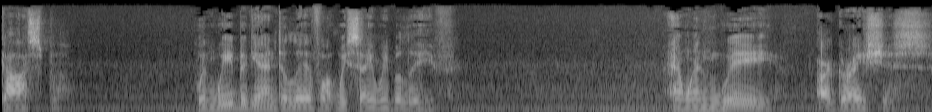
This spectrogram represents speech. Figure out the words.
gospel when we begin to live what we say we believe. And when we are gracious,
